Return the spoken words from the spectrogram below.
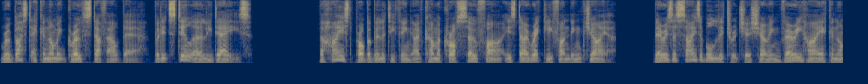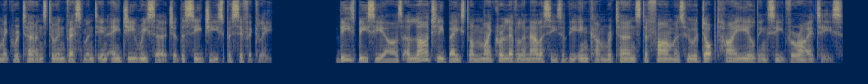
robust economic growth stuff out there, but it's still early days. The highest probability thing I've come across so far is directly funding Jaya. There is a sizable literature showing very high economic returns to investment in AG research at the CG specifically. These BCRs are largely based on micro level analyses of the income returns to farmers who adopt high yielding seed varieties,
